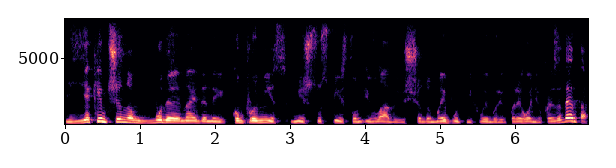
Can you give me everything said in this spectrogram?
Яким чином буде знайдений компроміс між суспільством і владою щодо майбутніх виборів перегонів президента?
